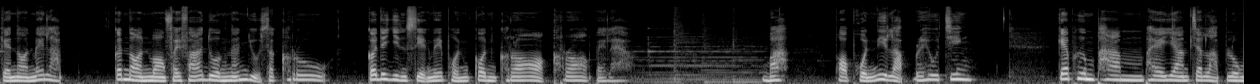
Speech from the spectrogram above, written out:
แกนอนไม่หลับ ก็นอนมองไฟฟ้าดวงนั้นอยู่สักครู่ ก็ได้ยินเสียงในผลกลครอกครอกไปแล้วบะพอผลนี่หลับเร็วจริง แกพึมพำพยายามจะหลับลง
